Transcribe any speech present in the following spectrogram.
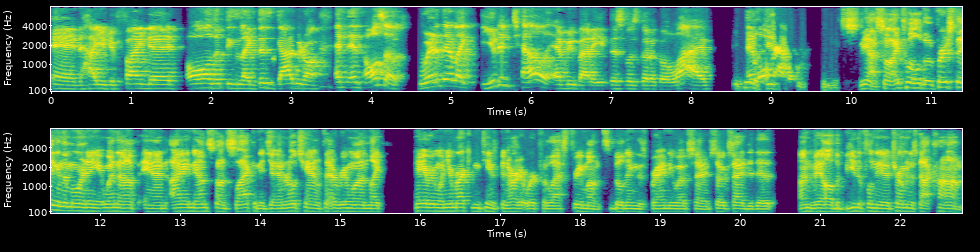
and how you defined it, all the things like this gotta be wrong. And and also when they're like you didn't tell everybody this was gonna go live. And what happened? Yeah, so I told the first thing in the morning it went up and I announced on Slack in the general channel to everyone like hey everyone, your marketing team's been hard at work for the last three months building this brand new website. I'm so excited to unveil the beautiful new terminus.com.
